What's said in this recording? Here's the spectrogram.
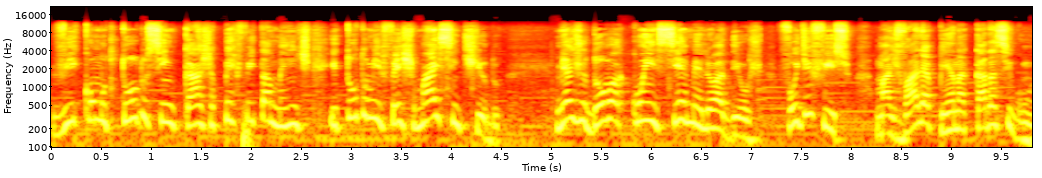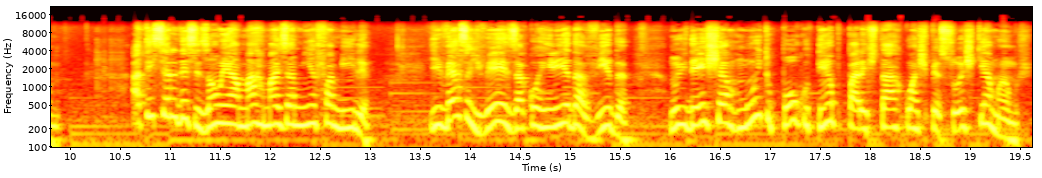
vi como tudo se encaixa perfeitamente e tudo me fez mais sentido. Me ajudou a conhecer melhor a Deus. Foi difícil, mas vale a pena cada segundo. A terceira decisão é amar mais a minha família. Diversas vezes a correria da vida nos deixa muito pouco tempo para estar com as pessoas que amamos.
